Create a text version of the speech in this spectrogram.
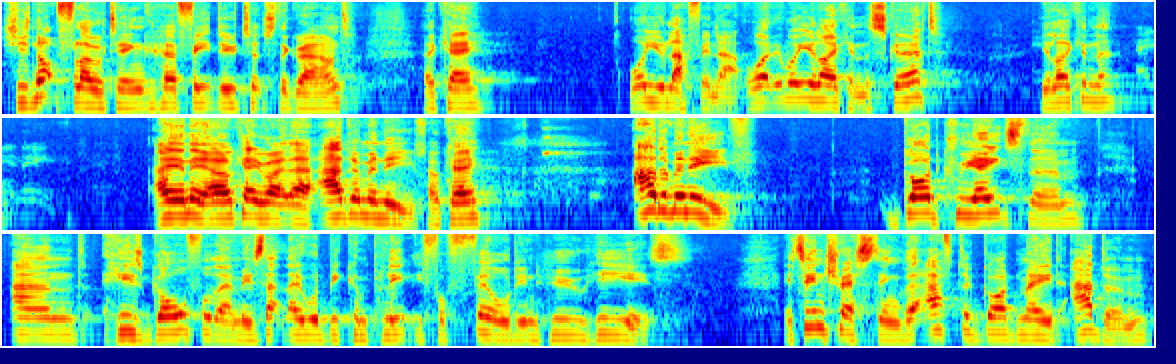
She's not floating, her feet do touch the ground, okay? What are you laughing at? What, what are you liking? The skirt? You liking the? A and E. Okay, right there. Adam and Eve, okay? Adam and Eve. God creates them, and his goal for them is that they would be completely fulfilled in who he is. It's interesting that after God made Adam,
